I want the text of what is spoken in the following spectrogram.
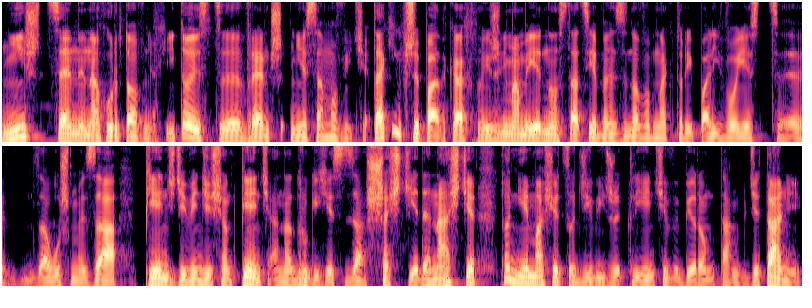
niż ceny na hurtowniach. I to jest e, wręcz niesamowicie. W takich przypadkach, no jeżeli mamy jedną stację benzynową, na której paliwo jest e, załóżmy za 5,95, a na drugich jest za 6,11, to nie ma się co dziwić, że klienci wybiorą tam, gdzie taniej.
